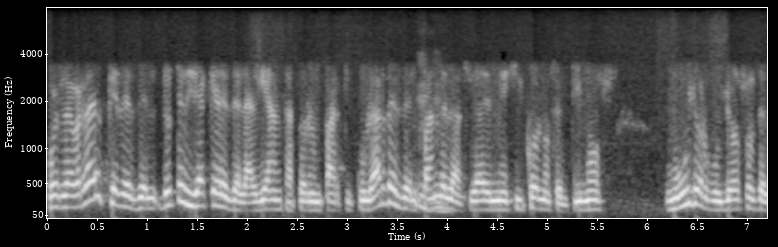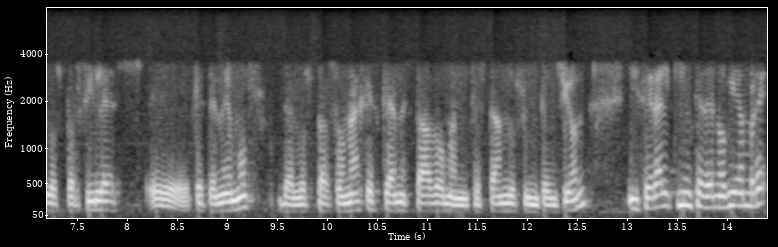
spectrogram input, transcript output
Pues la verdad es que desde, yo te diría que desde la Alianza, pero en particular desde el PAN de la Ciudad de México nos sentimos muy orgullosos de los perfiles eh, que tenemos, de los personajes que han estado manifestando su intención. Y será el 15 de noviembre,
